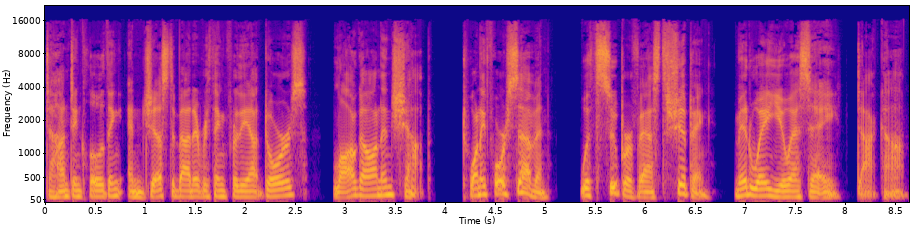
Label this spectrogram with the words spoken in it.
to hunting clothing and just about everything for the outdoors? Log on and shop 24 7 with super fast shipping. MidwayUSA.com.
